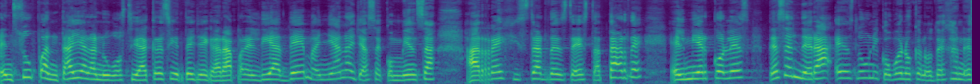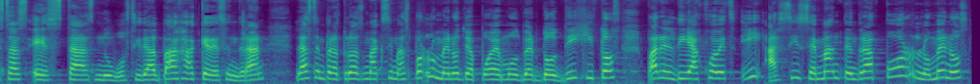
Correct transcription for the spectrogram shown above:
en su pantalla la nubosidad creciente llegará para el día de mañana, ya se comienza a registrar desde esta tarde. El miércoles descenderá, es lo único bueno que nos dejan estas, estas nubosidad baja, que descenderán las temperaturas máximas, por lo menos ya podemos ver dos dígitos para el día jueves y así se mantendrá por lo menos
